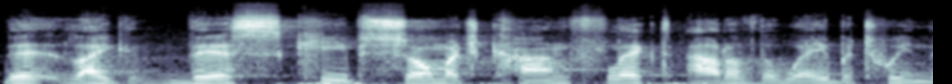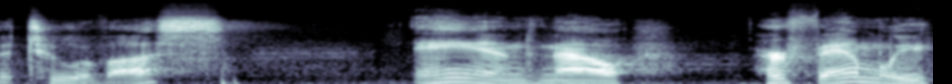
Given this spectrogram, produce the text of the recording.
them. Like this keeps so much conflict out of the way between the two of us. And now her family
